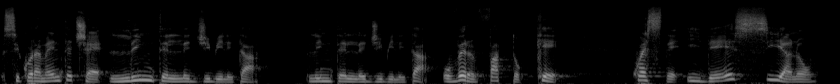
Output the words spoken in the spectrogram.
sicuramente c'è l'intellegibilità, l'intellegibilità, ovvero il fatto che queste idee siano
